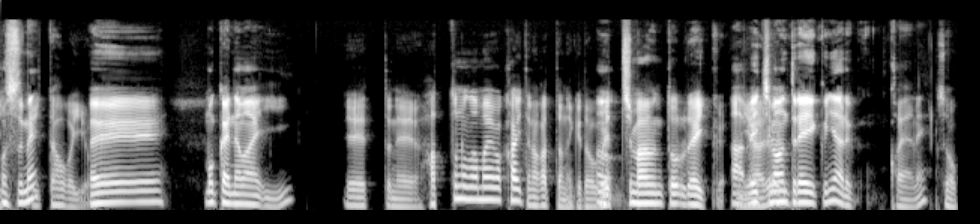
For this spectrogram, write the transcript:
おすすめ？行った方がいいよ。ええ。もう一回名前いい？えーっとねハットの名前は書いてなかったんだけど、うん。ウェッジマウントレイクにあ、ウるェッジマウントレイクにある小屋ね。そう。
